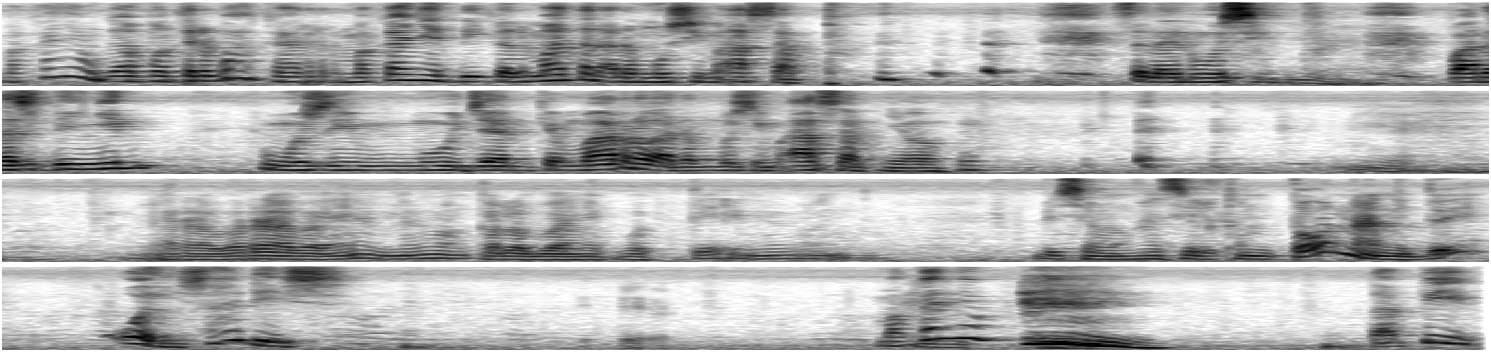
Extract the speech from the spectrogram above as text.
Makanya gampang terbakar. Makanya di Kalimantan ada musim asap. Selain musim panas dingin musim hujan kemarau ada musim asapnya om iya. Rawa-rawa ya memang kalau banyak bakteri memang bisa menghasilkan tonan itu ya. Woi sadis. Makanya tapi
